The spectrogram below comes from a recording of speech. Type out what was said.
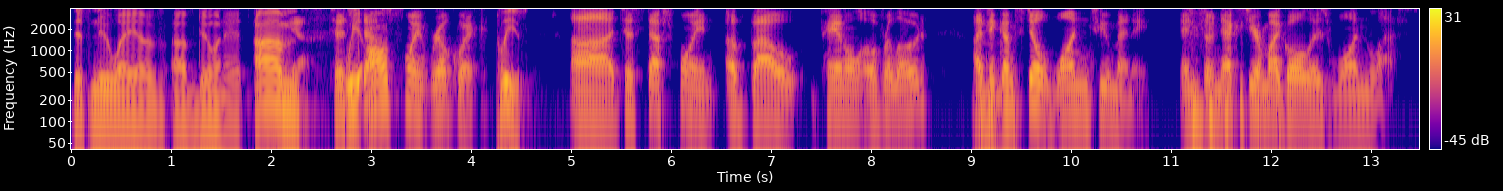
this new way of of doing it. Um, yeah to we steph's also- point real quick please. uh to steph's point about panel overload i think Mm. i'm still one too many and so next year my goal is one less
